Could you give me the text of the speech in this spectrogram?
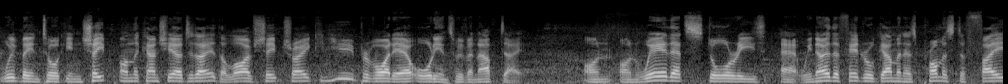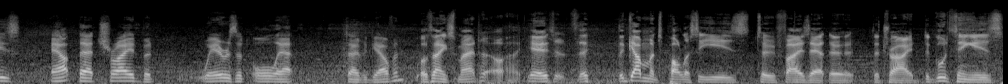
We've been talking sheep on the Country Hour today, the live sheep trade. Can you provide our audience with an update on, on where that story's at? We know the federal government has promised to phase out that trade, but where is it all at, David Galvin? Well, thanks, Matt. Uh, yeah, the, the government's policy is to phase out the, the trade. The good thing is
